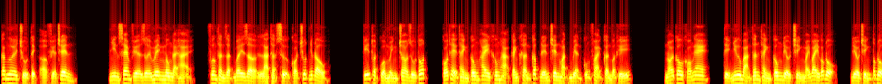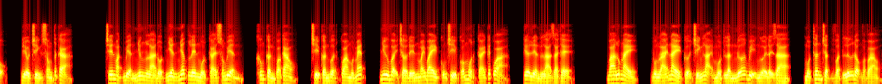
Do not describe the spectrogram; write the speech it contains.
các ngươi chủ tịch ở phía trên? Nhìn xem phía dưới mênh mông đại hải, phương thần giật bây giờ là thật sự có chút nhức đầu. Kỹ thuật của mình cho dù tốt, có thể thành công hay không hạ cánh khẩn cấp đến trên mặt biển cũng phải cần vật khí. Nói câu khó nghe tỉ như bản thân thành công điều chỉnh máy bay góc độ điều chỉnh tốc độ điều chỉnh xong tất cả. Trên mặt biển nhưng là đột nhiên nhấc lên một cái sóng biển không cần quá cao chỉ cần vượt qua một mét như vậy chờ đến máy bay cũng chỉ có một cái kết quả kia liền là giải thể. Ba lúc này vùng lái này cửa chính lại một lần nữa bị người đẩy ra một thân chật vật lữ động vào, vào.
